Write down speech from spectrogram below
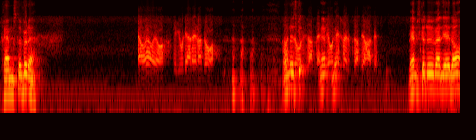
Skäms du för det? Ja, ja, ja. Det gjorde jag redan då. Om du ska, vem, jo, det är självklart jag hade. Vem ska du välja idag?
